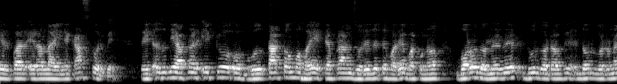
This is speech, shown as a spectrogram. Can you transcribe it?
হেল্পার এরা লাইনে কাজ করবে। তো এটা যদি আপনার একটু ভুল তারতম্য হয়, একটা প্রাণ ঝরে যেতে পারে বা কোনো বড় ধরনের দুর্ঘটনা দুর্ঘটনা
